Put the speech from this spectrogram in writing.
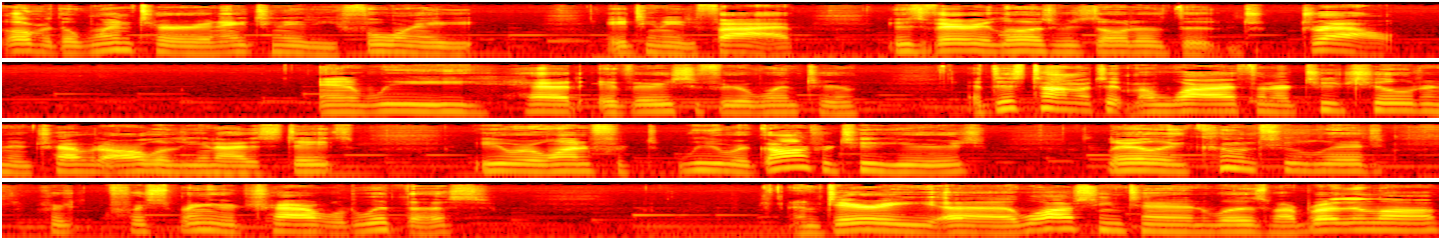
over the winter in 1884 and 80, 1885. It was very low as a result of the drought, and we had a very severe winter. At this time, I took my wife and our two children and traveled all over the United States. We were one for we were gone for two years. Larry Kuntz, who lived for, for Springer, traveled with us. And Jerry uh, Washington was my brother-in-law.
